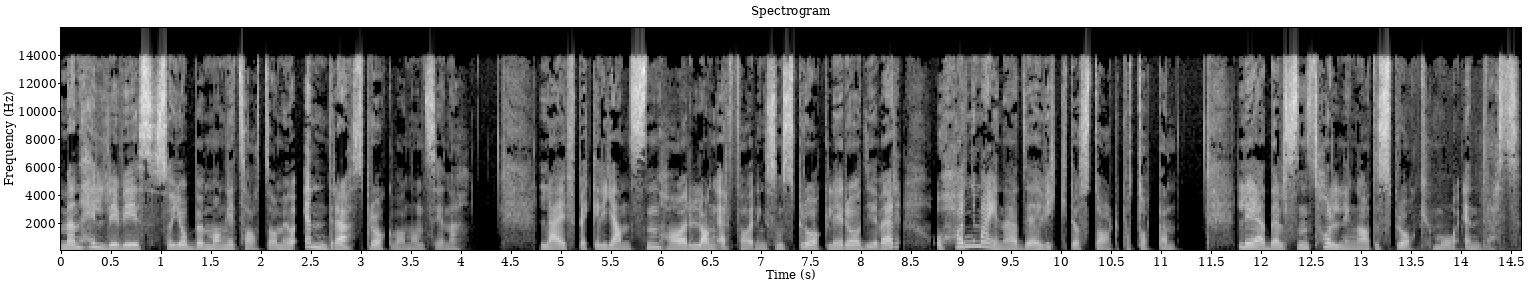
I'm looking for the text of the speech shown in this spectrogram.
Men heldigvis så jobber mange etater med å endre språkvanene sine. Leif Becker Jensen har lang erfaring som språklig rådgiver, og han mener det er viktig å starte på toppen. Ledelsens holdninger til språk må endres.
